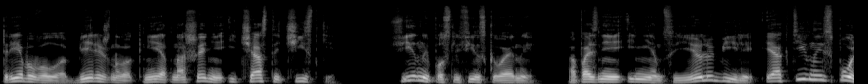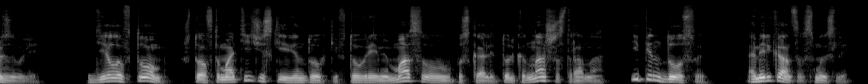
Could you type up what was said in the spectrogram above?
требовала бережного к ней отношения и частой чистки. Финны после финской войны, а позднее и немцы ее любили и активно использовали. Дело в том, что автоматические винтовки в то время массово выпускали только наша страна и пиндосы. Американцев в смысле.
